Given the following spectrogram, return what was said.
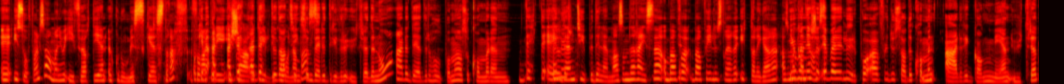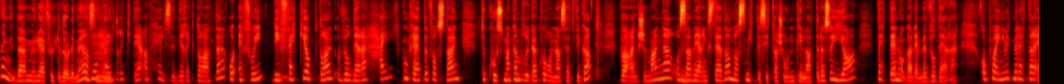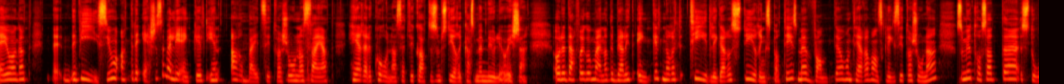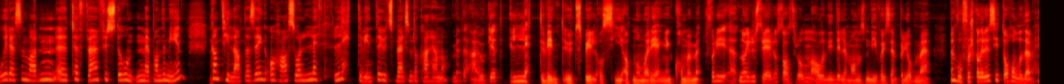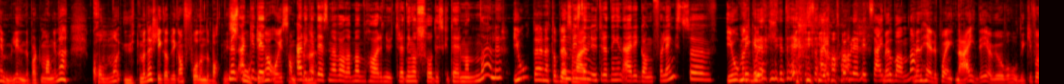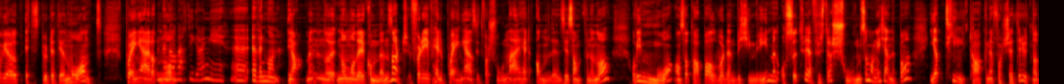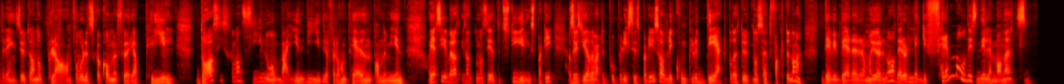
Eh, I så fall så har man jo iført de en økonomisk eh, straff for okay, at de ikke har gyldig koronapass. er dette da ting som dere driver og utreder nå? Er det det dere holder på med, og så kommer den Dette er jo Eller- den type dilemmaer som det reiser. Og bare for, bare for å illustrere ytterligere altså Jo, men kan jeg, også- jeg bare lurer på, for du sa det kom, men er dere i gang med en utredning? Det er mulig jeg fulgte dårlig med. Det er er men- helt riktig at Helsedirektoratet og FHI de fikk i oppdrag å vurdere helt konkrete forslag til hvordan man kan bruke koronasertifikat på arrangementer og serveringssteder når smittesituasjonen tillater det. Så ja, dette er noe av det vi vurderer. Og Poenget mitt med dette er jo at eh, det viser jo at det er ikke så veldig enkelt i en arbeidssituasjon å si at her er det koronasertifikatet som styrer hva som er mulig og ikke. Og Det er derfor jeg også mener at det blir litt enkelt når et tidligere styringsparti som er vant til å håndtere vanskelige situasjoner, som jo tross alt eh, sto i det som var den eh, tøffe første runden med pandemien, kan tillate seg å ha så lett, lettvinte utspill som dere har her nå. Men det er jo ikke et lettvint utspill å si at nå må regjeringen komme med fordi Nå illustrerer jo statsråden alle de dilemmaene som de f.eks. jobber med. Men hvorfor skal dere sitte og holde dem hemmelig inne i departementene? Kom nå ut med det, slik at vi kan få den debatten i Men er det- Stortinget og i samfunnet. Er det ikke det som er vanlig, at man har en utredning, og så diskuterer man den da, eller? Jo, det er nettopp det Men som hvis er den utredningen er i gang for lengst, så Jo, men ligger det litt seigt, Ja, kommer det litt seigt på banen, da? Men hele poeng... Nei, det gjør vi overhodet ikke, for vi har etterspurt dette i en måned. Poenget er at Men nå det har vært i gang i eh, over en måned. Ja, men nå, nå må dere komme med den snart. Fordi hele Poenget er at situasjonen er helt annerledes i samfunnet nå. Og vi må altså ta på alvor den bekymringen, men også tror jeg, frustrasjonen som mange kjenner på, i at tiltakene fortsetter uten at regjeringen ser ut til å ha noen plan for hvor det skal komme før i april. Da skal man si noe om veien videre for å håndtere denne pandemien. Og jeg sier bare at sant, når man sier at et styringsparti, altså Hvis vi hadde vært et populistisk parti, så hadde vi konkludert på dette uten å sett faktuna. Det vi ber dere om å gjøre nå, det er å legge frem alle disse dilemmaene,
